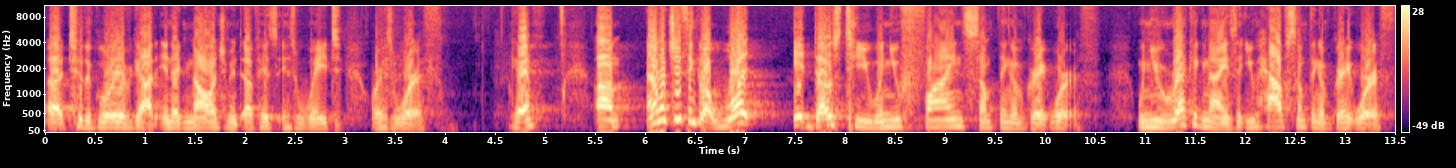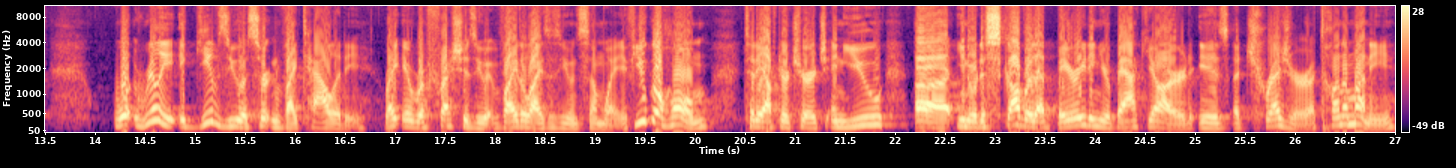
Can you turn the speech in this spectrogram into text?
uh, to the glory of God in acknowledgement of his, his weight or his worth, okay? Um, and I want you to think about what it does to you when you find something of great worth. When you recognize that you have something of great worth, well, really, it gives you a certain vitality, right? It refreshes you, it vitalizes you in some way. If you go home today after church and you, uh, you know, discover that buried in your backyard is a treasure, a ton of money,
